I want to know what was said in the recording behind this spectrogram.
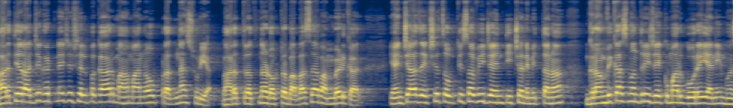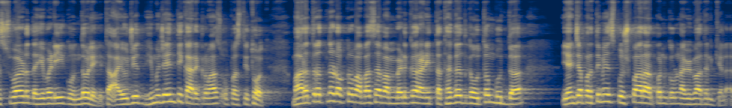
भारतीय राज्यघटनेचे शिल्पकार महामानव प्रज्ञा सूर्य भारतरत्न डॉक्टर बाबासाहेब आंबेडकर यांच्या आज एकशे चौतीसावी जयंतीच्या निमित्तानं ग्रामविकास मंत्री जयकुमार गोरे यांनी म्हसवड दहिवडी गोंदवले इथं आयोजित भीमजयंती कार्यक्रमास उपस्थित होत. भारतरत्न डॉक्टर बाबासाहेब आंबेडकर आणि तथागत गौतम बुद्ध यांच्या प्रतिमेस पुष्पहार अर्पण करून अभिवादन केलं.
